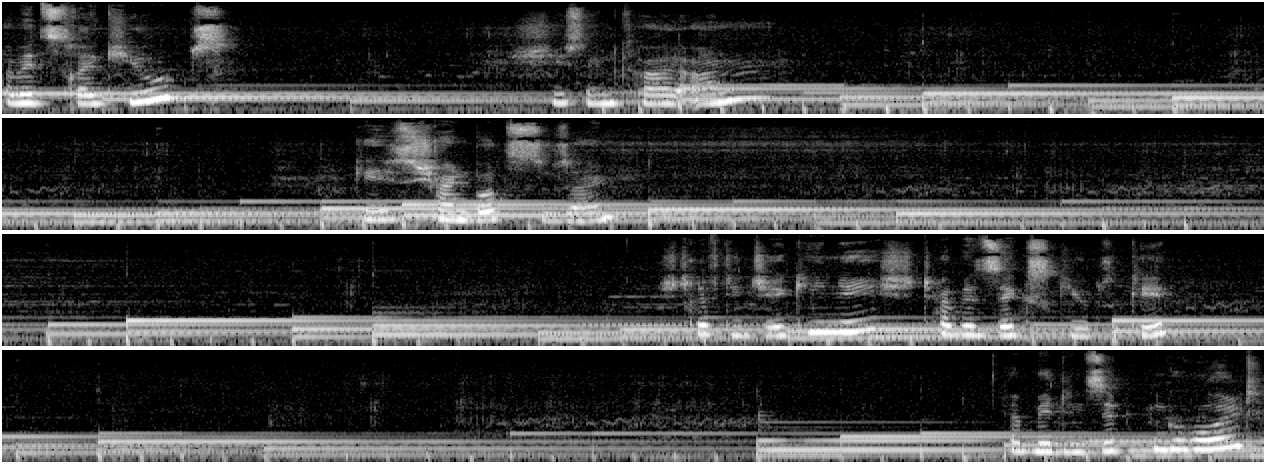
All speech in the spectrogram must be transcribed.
Habe jetzt drei Cubes. Schieße den Karl an. Es scheinen Bots zu sein. Ich treffe die Jackie nicht. Habe jetzt sechs Cubes, okay? Habe mir den siebten geholt.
